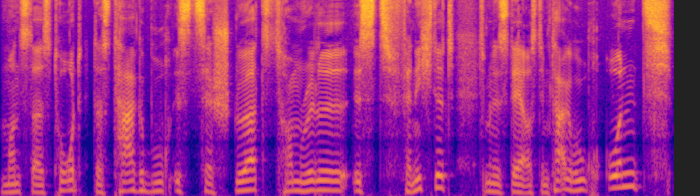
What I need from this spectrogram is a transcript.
Monster ist tot, das Tagebuch ist zerstört, Tom Riddle ist vernichtet, zumindest der aus dem Tagebuch, und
